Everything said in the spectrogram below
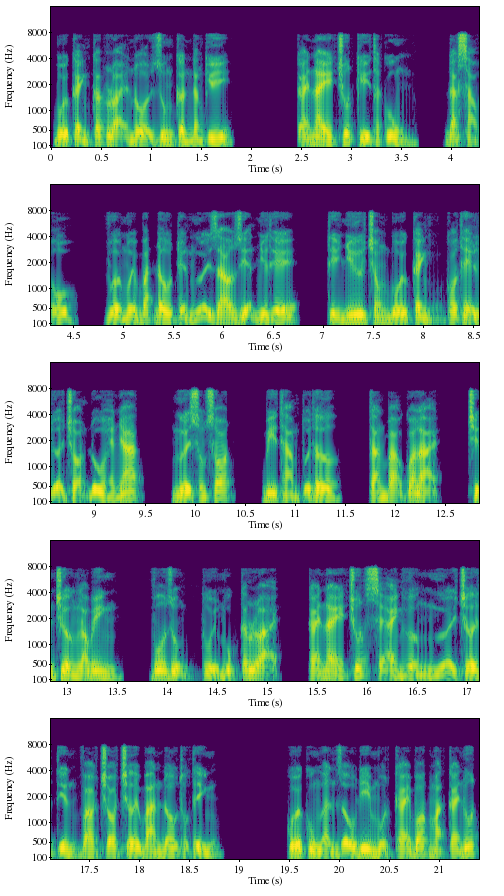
bối cảnh các loại nội dung cần đăng ký. Cái này chút kỳ thật cùng, đặc xảo ô vừa mới bắt đầu tuyển người giao diện như thế, tỉ như trong bối cảnh có thể lựa chọn đồ hèn nhát, người sống sót, bi thảm tuổi thơ, tàn bạo qua lại, chiến trường lão binh, vô dụng tuổi mục các loại, cái này chút sẽ ảnh hưởng người chơi tiến vào trò chơi ban đầu thuộc tính. Cuối cùng ẩn giấu đi một cái bóp mặt cái nút,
